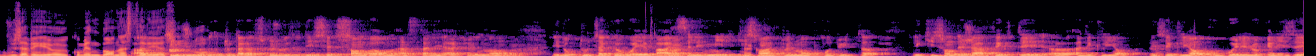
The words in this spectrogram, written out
vous avez combien de bornes installées à ce ah, jour? tout, à l'heure ce que je vous ai dit c'est 100 bornes installées actuellement, et donc toutes celles que vous voyez apparaître c'est les 1000 qui sont actuellement produites et qui sont déjà affectés euh, à des clients. Et ces clients, vous pouvez les localiser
